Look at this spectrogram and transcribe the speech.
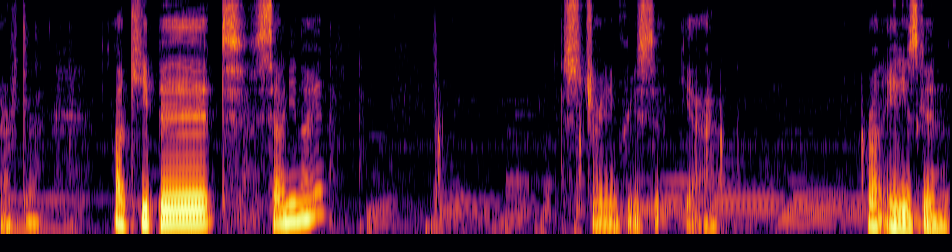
after. I'll keep it 79. Let's try to increase it. Yeah. Around 80 is good.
